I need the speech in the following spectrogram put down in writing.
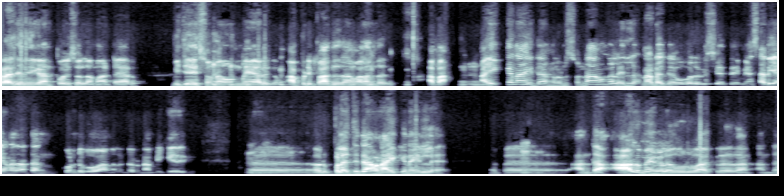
ரஜினிகாந்த் பொய் சொல்ல மாட்டார் விஜய் சொன்ன உண்மையா இருக்கும். அப்படி பார்த்துதான் வளர்ந்தது. ம்ஹும். ஐக்கன் ஆயிட்டாங்கன்னு சொன்னா அவங்க எல்லாம் நடக்க ஒவ்வொரு விஷயத்தையுமே சரியானதா தான் கொண்டு போவாங்கன்ற ஒரு நம்பிக்கை இருக்கு. அஹ் ஒரு பிழைச்சிட்டா அவன் ஐக்கனே இல்ல. இப்ப அந்த ஆளுமைகளை உருவாக்குறது தான் அந்த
